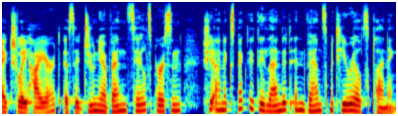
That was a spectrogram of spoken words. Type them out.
Actually hired as a junior van salesperson, she unexpectedly landed in Vans materials planning.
